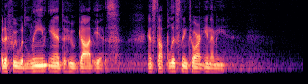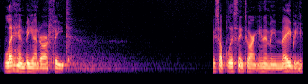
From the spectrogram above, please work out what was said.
But if we would lean into who God is and stop listening to our enemy, let Him be under our feet. We stop listening to our enemy, maybe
